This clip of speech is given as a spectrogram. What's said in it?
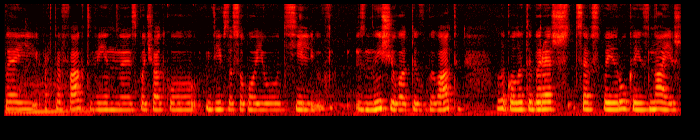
Цей артефакт він е, спочатку вів за собою ціль знищувати, вбивати. Але коли ти береш це в свої руки і знаєш,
